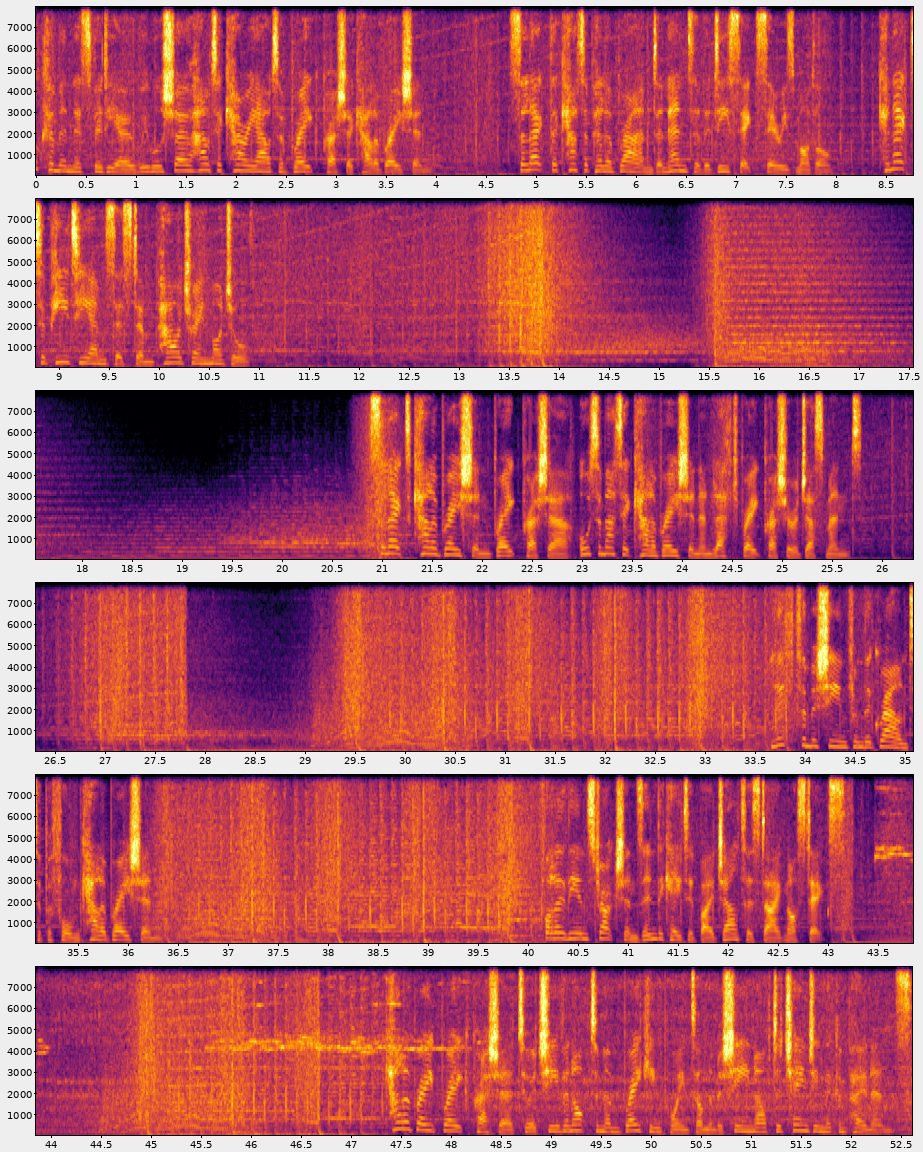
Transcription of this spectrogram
Welcome in this video we will show how to carry out a brake pressure calibration. Select the Caterpillar brand and enter the D6 series model. Connect to PTM system powertrain module. Select calibration, brake pressure, automatic calibration and left brake pressure adjustment. Lift the machine from the ground to perform calibration. Follow the instructions indicated by Jaltest Diagnostics. Calibrate brake pressure to achieve an optimum braking point on the machine after changing the components.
